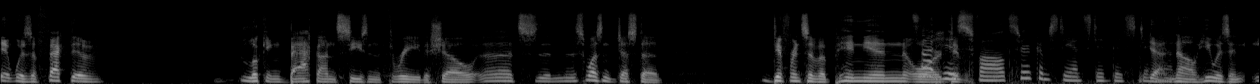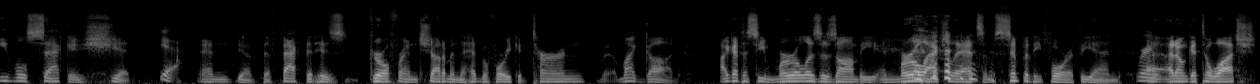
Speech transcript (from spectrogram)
it was effective looking back on season 3 to show uh, it's this wasn't just a difference of opinion it's or not his diff- fault. Circumstance did this to him. yeah, no, he was an evil sack of shit. Yeah, And you know, the fact that his girlfriend shot him in the head before he could turn, my God. I got to see Merle as a zombie, and Merle actually had some sympathy for at the end. Right. I, I don't get to watch.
